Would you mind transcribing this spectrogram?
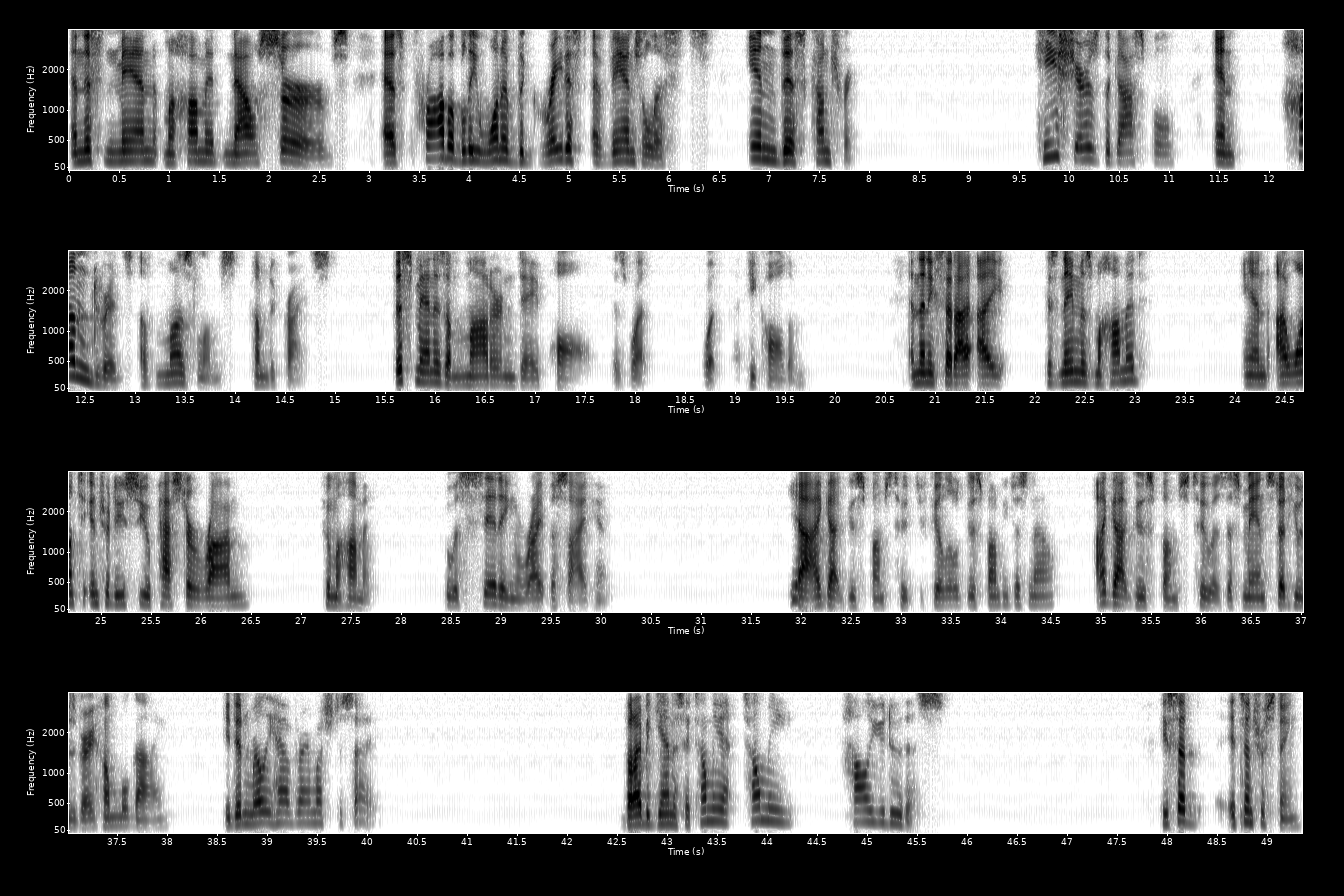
And this man, Muhammad, now serves as probably one of the greatest evangelists in this country. He shares the gospel, and hundreds of Muslims come to Christ. This man is a modern day Paul, is what, what he called him. And then he said, I, I his name is Muhammad, and I want to introduce you, Pastor Ron, to Muhammad, who was sitting right beside him. Yeah, I got goosebumps too. Did you feel a little goosebumpy just now? I got goosebumps too as this man stood. He was a very humble guy. He didn't really have very much to say. But I began to say, Tell me, tell me how you do this. He said, It's interesting.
